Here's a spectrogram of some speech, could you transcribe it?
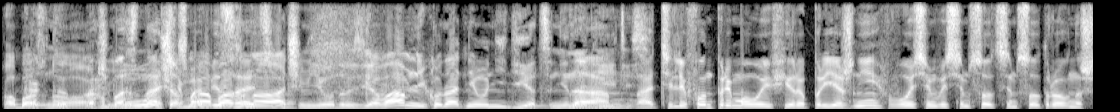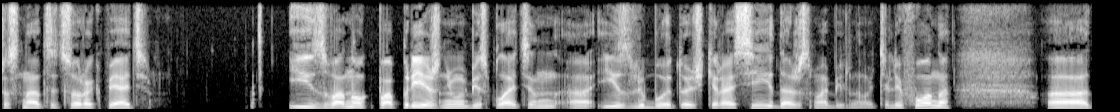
обозначим. обозначим ну, мы обозначим его, друзья. Вам никуда от него не деться, не да. надейтесь. А телефон прямого эфира прежний 8 800 700 ровно 16 45. И звонок по-прежнему бесплатен из любой точки России, даже с мобильного телефона. А,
